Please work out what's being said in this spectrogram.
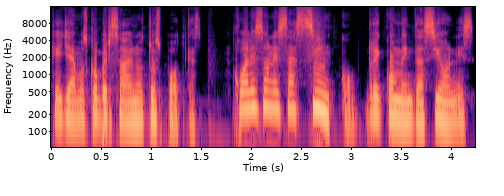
que ya hemos conversado en otros podcasts. ¿Cuáles son esas cinco recomendaciones?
